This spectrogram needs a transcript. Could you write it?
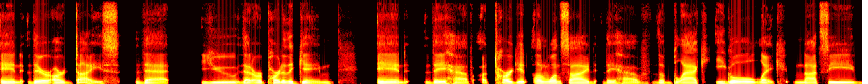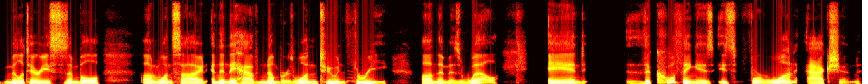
and there are dice that you that are part of the game and they have a target on one side they have the black eagle like nazi military symbol on one side and then they have numbers 1 2 and 3 on them as well and the cool thing is is for one action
